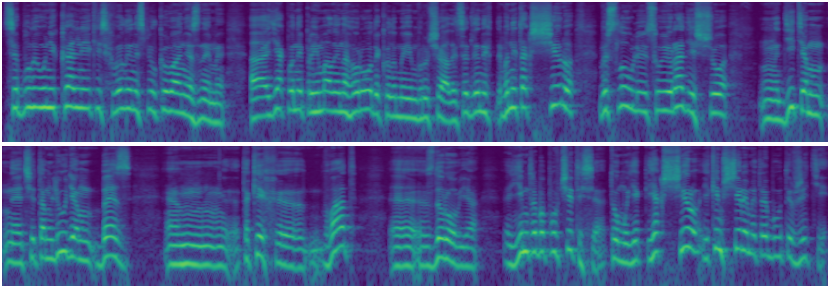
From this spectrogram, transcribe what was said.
Це були унікальні якісь хвилини спілкування з ними. А як вони приймали нагороди, коли ми їм вручали, це для них вони так щиро висловлюють свою радість, що дітям е, чи там людям без ем, таких е, вад е, здоров'я їм треба повчитися тому, як, як щиро, яким щирими треба бути в житті.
